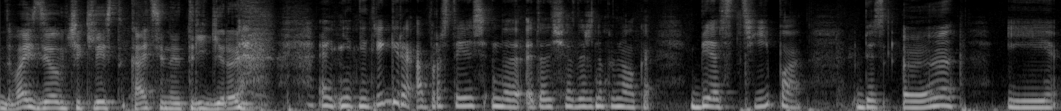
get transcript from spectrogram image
Давай сделаем чек-лист Катины триггеры. Э, Нет, не триггеры, а просто есть... Это сейчас даже напоминалка. Без типа, без «э», и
